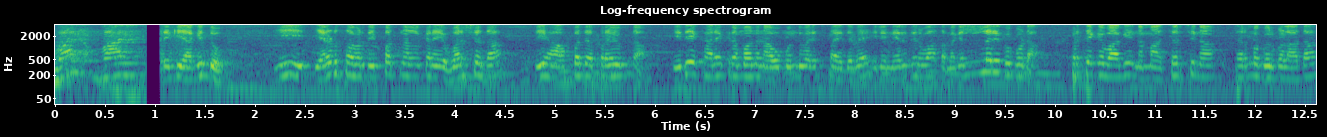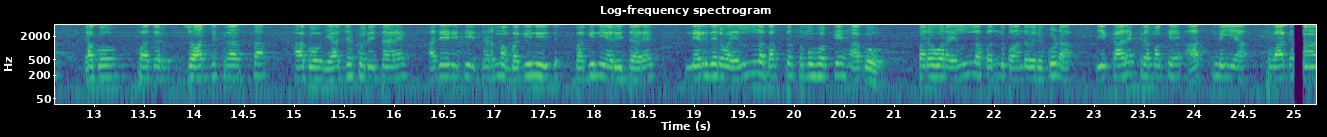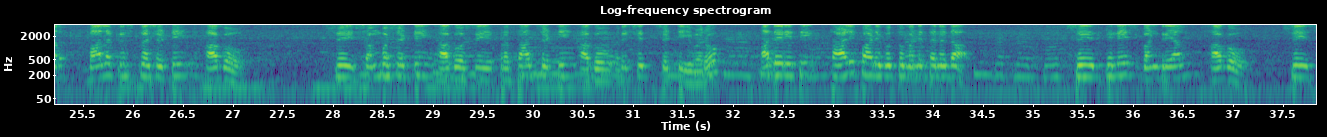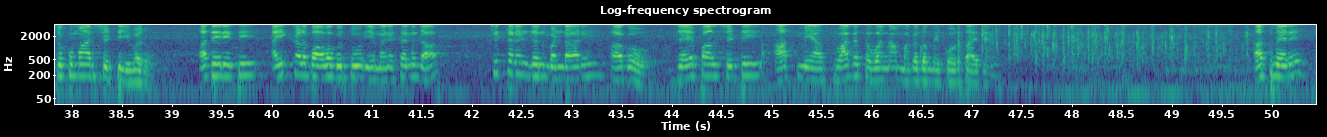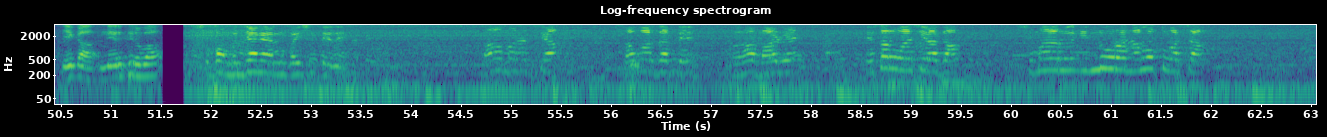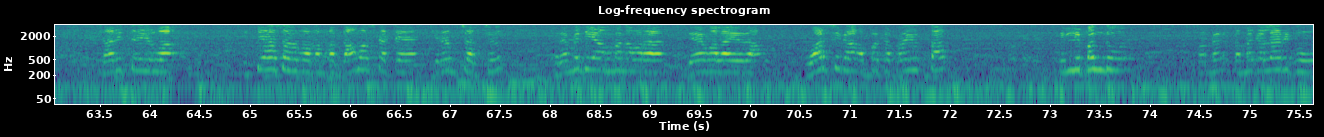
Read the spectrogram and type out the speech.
ಆರೈಕೆಯಾಗಿದ್ದು ಈ ಎರಡು ಸಾವಿರದ ಇಪ್ಪತ್ನಾಲ್ಕನೇ ವರ್ಷದ ಈ ಹಬ್ಬದ ಪ್ರಯುಕ್ತ ಇದೇ ಕಾರ್ಯಕ್ರಮವನ್ನು ನಾವು ಮುಂದುವರಿಸ್ತಾ ಇದ್ದೇವೆ. ಇಲ್ಲಿ ನೆರೆದಿರುವ ತಮಗೆಲ್ಲರಿಗೂ ಕೂಡ ಪ್ರತ್ಯೇಕವಾಗಿ ನಮ್ಮ ಚರ್ಚಿನ ಧರ್ಮಗುರುಗಳಾದ ಹಾಗೂ ಫಾದರ್ ಜಾರ್ಜ್ ಕ್ರಾಸ್ತ ಹಾಗೂ ಯಾಜಕರಿದ್ದಾರೆ ಅದೇ ರೀತಿ ಧರ್ಮ ಭಗಿನಿ, ಭಗಿನಿಯರಿದ್ದಾರೆ. ನೆರೆದಿರುವ ಎಲ್ಲ ಭಕ್ತ ಸಮೂಹಕ್ಕೆ ಹಾಗೂ ಪರವರ ಎಲ್ಲ ಬಂಧು ಬಾಂಧವರು ಕೂಡ ಈ ಕಾರ್ಯಕ್ರಮಕ್ಕೆ ಆತ್ಮೀಯ ಸ್ವಾಗತ. ಬಾಲಕೃಷ್ಣ ಶೆಟ್ಟಿ ಹಾಗೂ ಶ್ರೀ ಶಂಭು ಶೆಟ್ಟಿ ಹಾಗೂ ಶ್ರೀ ಪ್ರಸಾದ್ ಶೆಟ್ಟಿ ಹಾಗೂ ರಿಷಿತ್ ಶೆಟ್ಟಿ ಇವರು. ಅದೇ ರೀತಿ ತಾಳಿಪಾಡಿ ಗುತ್ತು ಮನೆತನದ ಶ್ರೀ ದಿನೇಶ್ ಬಂಡ್ರಿಯಾಲ್ ಹಾಗೂ ಶ್ರೀ ಸುಕುಮಾರ್ ಶೆಟ್ಟಿ ಇವರು. ಅದೇ ರೀತಿ ಐಕ್ಕಳ ಭಾವಗುತ್ತು ಈ ಮನೆತನದ ಚಿತ್ತರಂಜನ್ ಭಂಡಾರಿ ಹಾಗೂ ಜಯಪಾಲ್ ಶೆಟ್ಟಿ ಆತ್ಮೀಯ ಸ್ವಾಗತವನ್ನ ಮಗದೊಮ್ಮೆ ಕೋರ್ತಾ ಇದ್ದೀನಿ. ಆತ್ಮೇರೆ ಈಗ ನೆರೆದಿರುವ ಶುಭ ಮುಂಜಾನೆಯನ್ನು ಬಯಸುತ್ತೇನೆ. ಸಾಮರಸ್ಯ, ಸೌಹಾರ್ದತೆ ಸಹಬಾಳ್ವೆ ಹೆಸರುವಾಸಿಯಾದ ಸುಮಾರು ಇನ್ನೂರ ನಲವತ್ತು ವರ್ಷ ಚಾರಿತ್ರ್ಯ ಇರುವ ಇತಿಹಾಸವಿರುವ ನಮ್ಮ ದಾಮಸ್ಕಟ್ಟೆ ಕಿರಂ ಚರ್ಚ್, ರೆಮಿದಿ ಅಮ್ಮನವರ ದೇವಾಲಯದ ವಾರ್ಷಿಕ ಹಬ್ಬದ ಪ್ರಯುಕ್ತ. ಇಲ್ಲಿ ಬಂದು ತಮ್ಮ ತಮಗೆಲ್ಲರಿಗೂ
